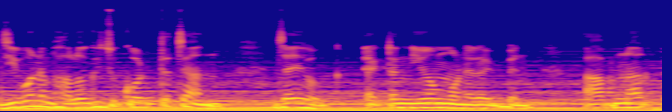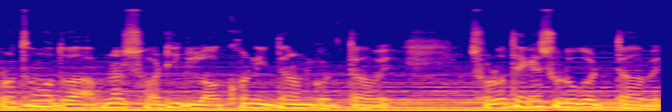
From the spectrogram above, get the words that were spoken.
জীবনে ভালো কিছু করতে চান? যাই হোক, একটা নিয়ম মনে রাখবেন, আপনার প্রথমত আপনার সঠিক লক্ষ্য নির্ধারণ করতে হবে, ছোট থেকে শুরু করতে হবে,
